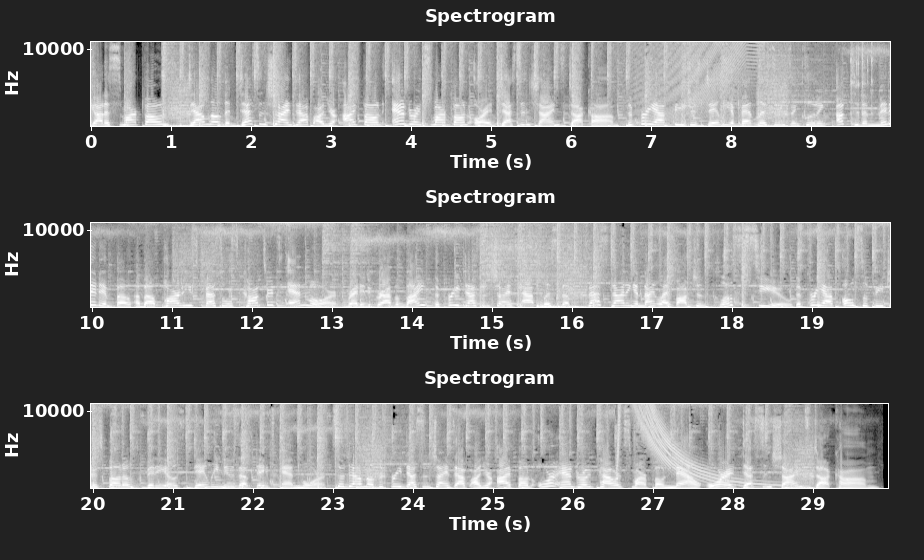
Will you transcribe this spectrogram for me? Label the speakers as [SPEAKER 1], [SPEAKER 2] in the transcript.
[SPEAKER 1] Got a smartphone? Download the Destin Shines app on your iPhone, Android smartphone, or at DestinShines.com. The free app features daily event listings, including up to the minute info about parties, festivals, concerts, and more. Ready to grab a bite? The free Destin Shines app lists the best dining and nightlife options closest to you. The free app also features photos, videos, daily news updates, and more. So download the free Destin Shines app on your iPhone or Android powered smartphone now or at DestinShines.com.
